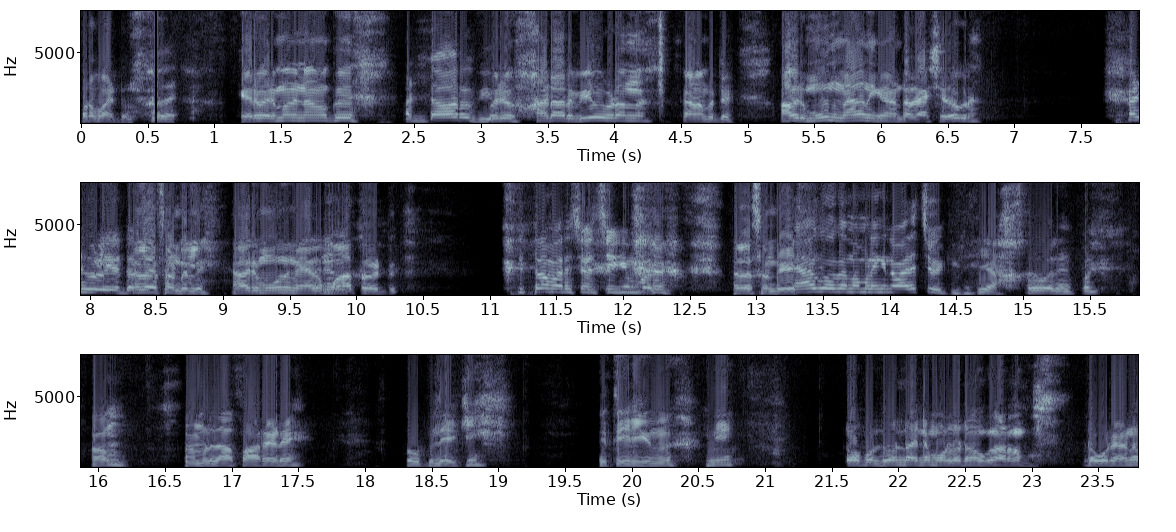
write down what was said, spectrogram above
ഉറപ്പായിട്ടും. അതെ. കയറി വരുമ്പോൾ തന്നെ നമുക്ക് അഡാറ് ഒരു അടാർ വ്യൂ ഇവിടെ ഒന്ന് കാണാൻ പറ്റും. ആ ഒരു മൂന്ന് മേഘം നിൽക്കണ രാശി അടിപൊളി അടിപൊളിയായിട്ട് രസമുണ്ടല്ലേ? ആ ഒരു മൂന്ന് മേഘം മാത്രമായിട്ട്. ചിത്രം വരച്ചു വെച്ചിരിക്കുമ്പോൾ നല്ല രസമുണ്ട്. നമ്മളിങ്ങനെ വരച്ചു വെക്കില്ലേ? അതുപോലെ ഇപ്പൊ. ഉണ്ട്. അപ്പം നമ്മളിത് ആ പാറയുടെ ടോപ്പിലേക്ക് എത്തിയിരിക്കുന്നു. ഇനി ടോപ്പ് ഇട്ടുകൊണ്ട് അതിന്റെ മുകളിലോട്ട് നമുക്ക് നടന്നു പോകും. ഇവിടെ കൂടെയാണ്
